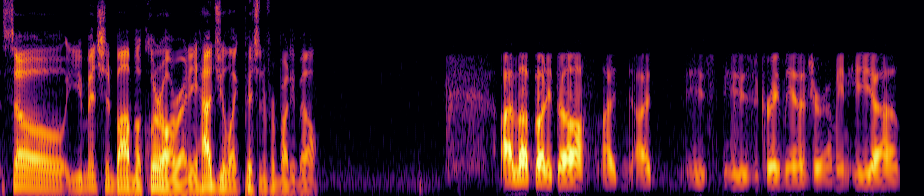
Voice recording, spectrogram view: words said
so you mentioned Bob McClure already. How'd you like pitching for Buddy Bell? I love Buddy Bell. I, I, he's he's a great manager. I mean, he, um,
